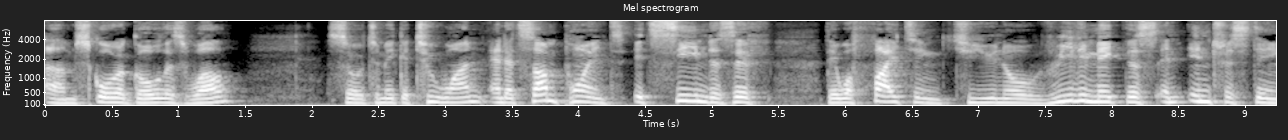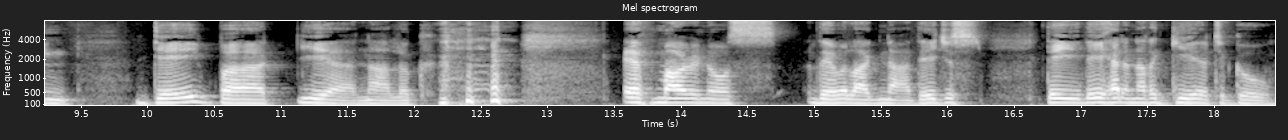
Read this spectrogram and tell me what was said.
um, score a goal as well, so to make it two one. And at some point, it seemed as if they were fighting to you know really make this an interesting day. But yeah, nah, look, F Marinos, they were like, nah, they just they they had another gear to go,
